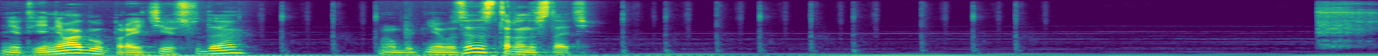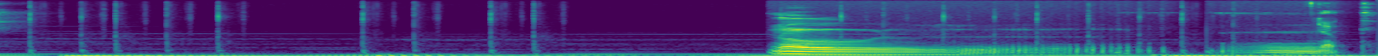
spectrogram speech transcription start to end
Нет, я не могу пройти сюда. Может быть, мне вот с этой стороны встать? Ну... Нет.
